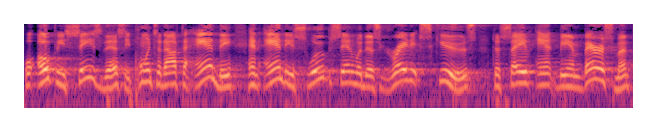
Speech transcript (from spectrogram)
Well, Opie sees this, he points it out to Andy, and Andy swoops in with this great excuse to save Aunt Bee embarrassment.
